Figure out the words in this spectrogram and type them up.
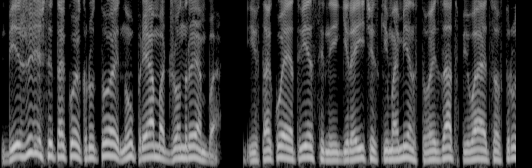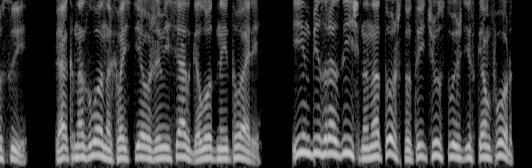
Бежишь ты такой крутой, ну прямо Джон Рэмбо. И в такой ответственный и героический момент в твой зад впиваются в трусы. Как назло, на хвосте уже висят голодные твари. Им безразлично на то, что ты чувствуешь дискомфорт.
